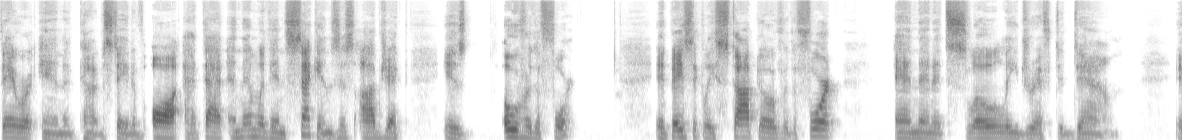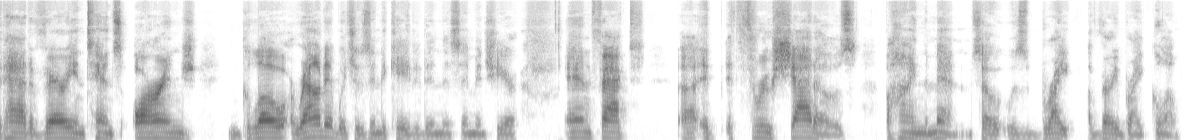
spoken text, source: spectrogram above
they were in a kind of state of awe at that. And then within seconds, this object is over the fort. It basically stopped over the fort and then it slowly drifted down. It had a very intense orange glow around it, which is indicated in this image here. And in fact, uh, it, it threw shadows behind the men. So it was bright, a very bright glow.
